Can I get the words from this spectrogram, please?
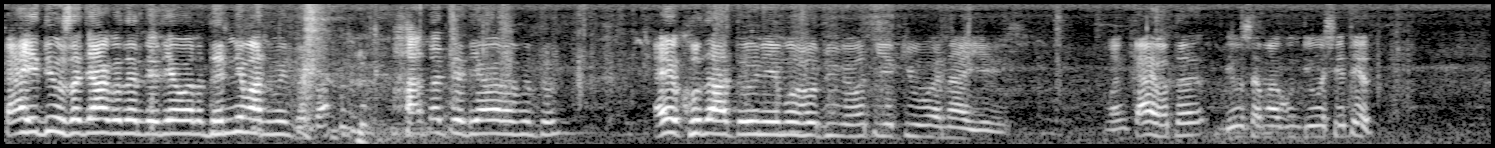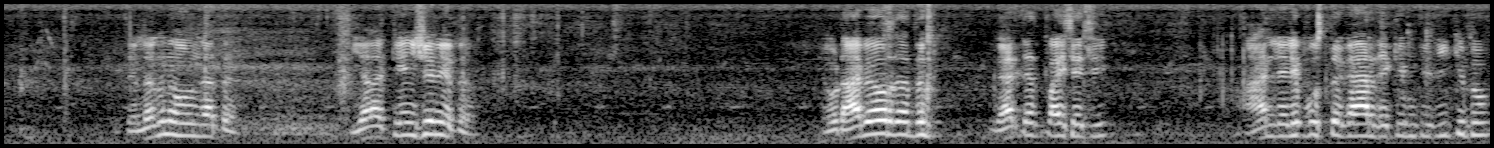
काही दिवसाच्या अगोदर त्या देवाला धन्यवाद म्हणत होता. आता त्या देवाला म्हणतो ए खुदा तूने मोहब्बत ये क्यों नाही मग काय होतं? दिवसामागून दिवस येतात. ते लग्न होऊन जातं. याला टेन्शन येतं. एवढं डाब्यावर जातो. घरच्याच पैशाची. आणलेली पुस्तकं अर्ध्या किमतीत विकतो.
